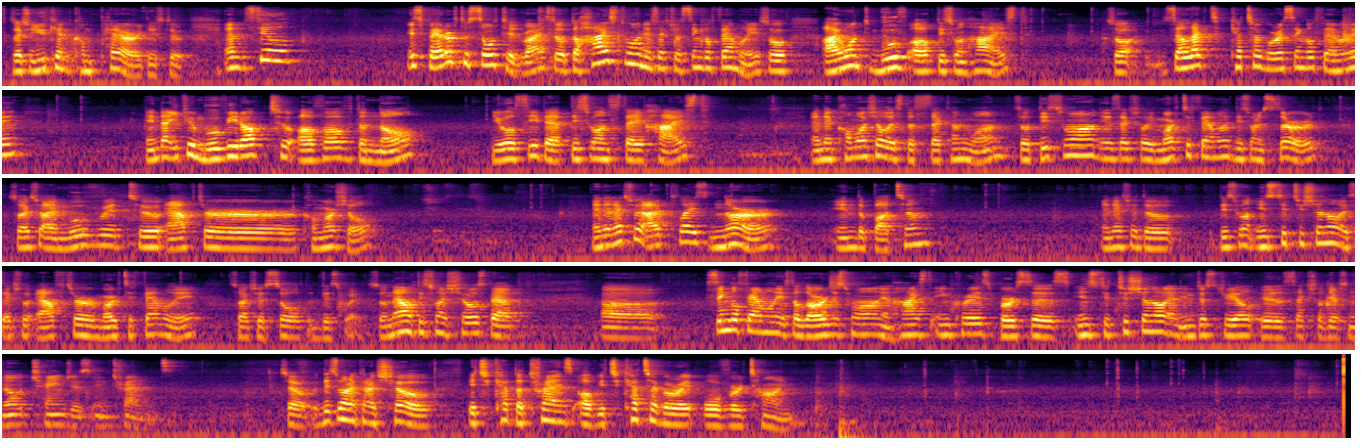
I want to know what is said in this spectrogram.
So actually you can compare these two. And still it's better to sort it, right? So the highest one is actually single family. So I want to move up this one highest. So select category single family. And then if you move it up to above the null, you will see that this one stay highest. And then commercial is the second one. So this one is actually multifamily. This one is third. So actually I move it to after commercial. And then actually I place null in the bottom. And actually the this one institutional is actually after multifamily. So actually solved this way. So now this one shows that uh, single family is the largest one and highest increase versus institutional and industrial is actually there's no changes in trends. So this one I kind of show each cat the trends of each category over time.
